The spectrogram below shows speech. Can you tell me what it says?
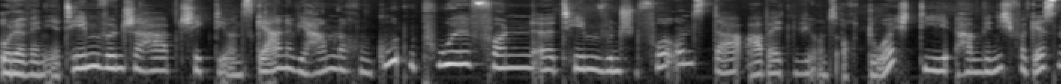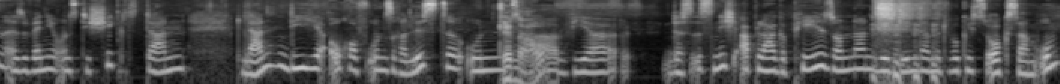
oder wenn ihr Themenwünsche habt, schickt die uns gerne. Wir haben noch einen guten Pool von äh, Themenwünschen vor uns. Da arbeiten wir uns auch durch. Die haben wir nicht vergessen. Also wenn ihr uns die schickt, dann landen die hier auch auf unserer Liste und genau. äh, wir das ist nicht Ablage P, sondern wir gehen damit wirklich sorgsam um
